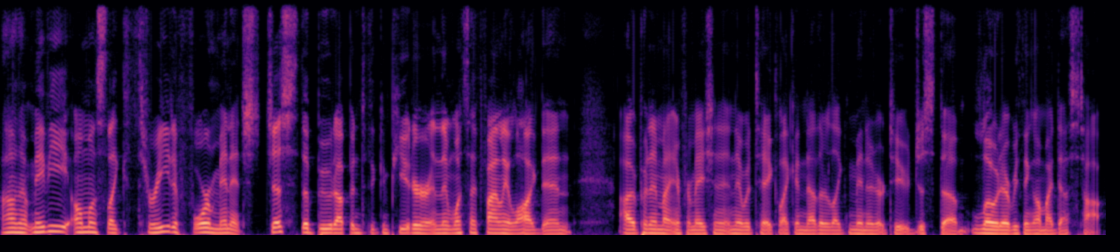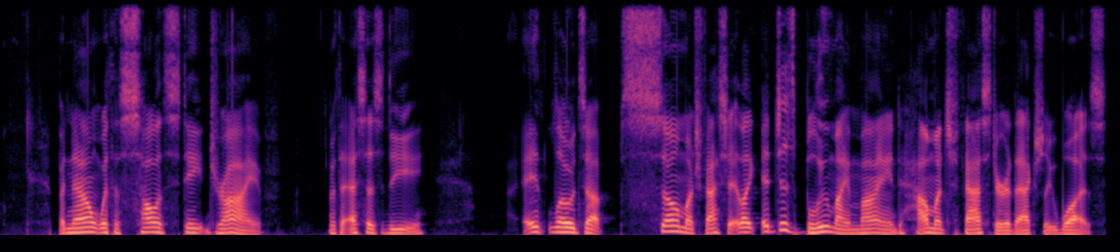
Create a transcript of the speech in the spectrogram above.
I don't know, maybe almost like three to four minutes just to boot up into the computer. And then once I finally logged in, I would put in my information and it would take like another like minute or two just to load everything on my desktop. But now with a solid state drive, with the SSD, it loads up so much faster. Like it just blew my mind how much faster it actually was.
